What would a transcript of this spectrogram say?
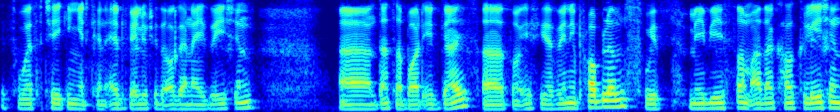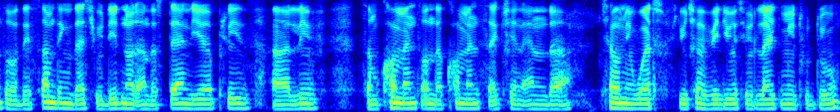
it's worth taking. It can add value to the organization uh, that's about it guys. Uh, so if you have any problems with maybe some other calculations or there's something that you did not understand here please uh, leave some comments on the comment section and uh, tell me what future videos you'd like me to do.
